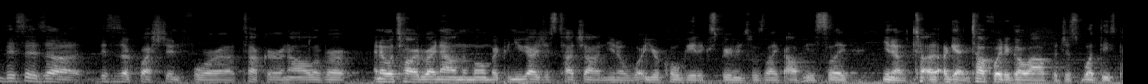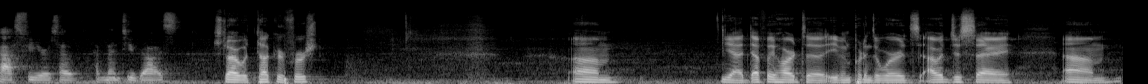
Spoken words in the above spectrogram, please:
This is a this is a question for uh, Tucker and Oliver. I know it's hard right now in the moment. Can you guys just touch on you know what your Colgate experience was like? Obviously, you know, t- again, tough way to go out, but just what these past few years have, have meant to you guys. Start with Tucker first. Um, yeah, definitely hard to even put into words. I would just say um,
